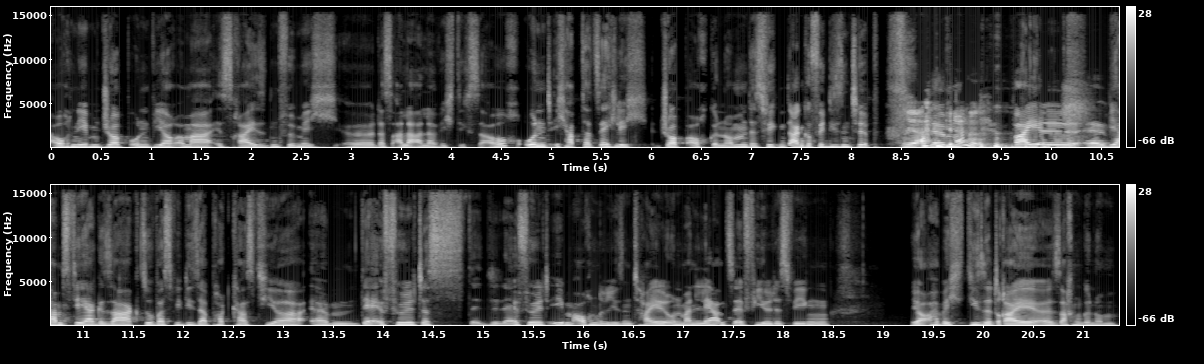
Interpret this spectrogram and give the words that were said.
auch neben Job und wie auch immer ist Reisen für mich äh, das Aller, Allerwichtigste auch. Und ich habe tatsächlich Job auch genommen. Deswegen danke für diesen Tipp. Ja, ähm, gerne. Weil äh, wir haben es dir ja gesagt, sowas wie dieser Podcast hier, ähm, der erfüllt das, der, der erfüllt eben auch einen Riesenteil und man lernt sehr viel. Deswegen ja, habe ich diese drei äh, Sachen genommen.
